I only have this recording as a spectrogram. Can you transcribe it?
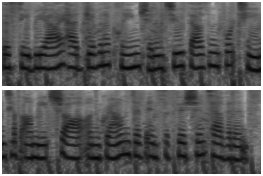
The CBI had given a clean chit in 2014 to Amit Shah on grounds of insufficient evidence.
